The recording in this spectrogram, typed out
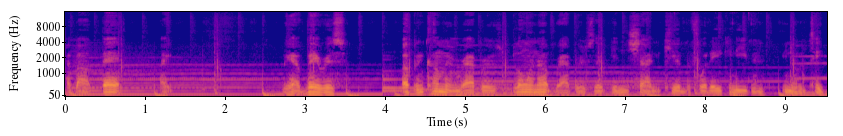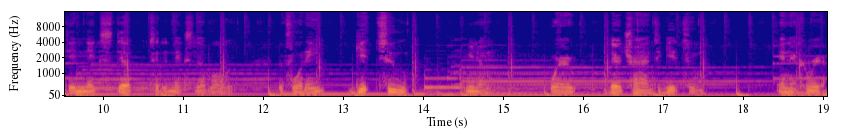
about that. Like we have various up and coming rappers, blowing up rappers that getting shot and killed before they can even, you know, take their next step to the next level, before they get to, you know, where they're trying to get to in their career.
